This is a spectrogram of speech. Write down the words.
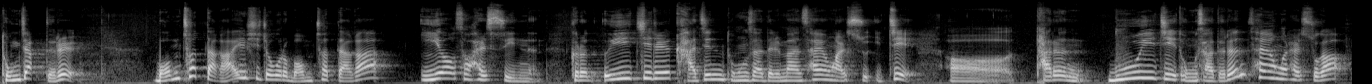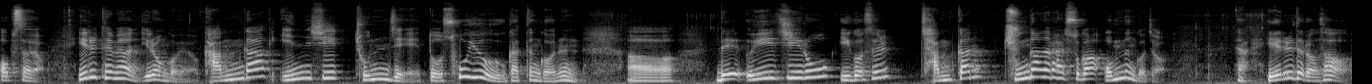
동작들을 멈췄다가 일시적으로 멈췄다가 이어서 할 수 있는 그런 의지를 가진 동사들만 사용할 수 있지 어, 다른 무의지 동사들은 사용을 할 수가 없어요. 이를테면 이런 거예요. 감각, 인식, 존재, 또 소유 같은 거는 어, 내 의지로 이것을 잠깐 중단을 할 수가 없는 거죠. 자, 예를 들어서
